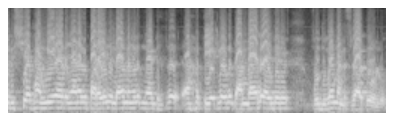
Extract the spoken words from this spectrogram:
ദൃശ്യ ഭംഗിയോടെ ഞാനത് പറയുന്നില്ല. നിങ്ങൾ നേരിട്ട് തിയേറ്ററിൽ ഒന്ന് കണ്ടാലേ അതിന്റെ ഒരു പുതുമ മനസ്സിലാക്കുകയുള്ളൂ.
